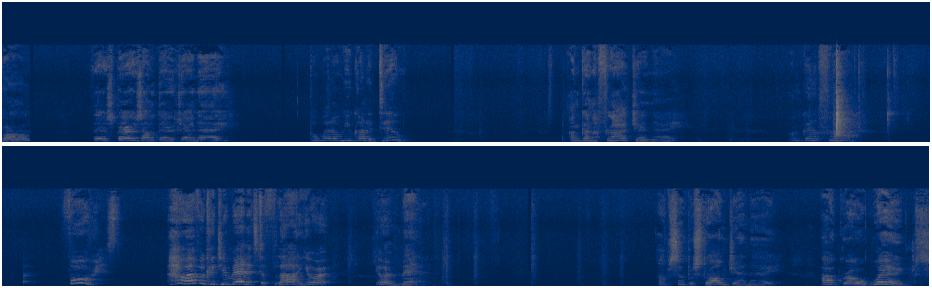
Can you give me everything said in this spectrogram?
wrong? There's bears out there, Jenny. But what are you gonna do? I'm gonna fly, Jenny. I'm gonna fly. Forrest! However could you manage to fly? You're a, you're a man. I'm super strong, Jenny. I'll grow wings.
